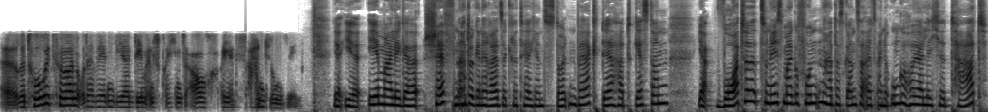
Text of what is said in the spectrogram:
Rhetorik hören oder werden wir dementsprechend auch jetzt Handlungen sehen? Ja, Ihr ehemaliger Chef, NATO-Generalsekretär Jens Stoltenberg, der hat gestern ja, Worte zunächst mal gefunden, hat das Ganze als eine ungeheuerliche Tat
